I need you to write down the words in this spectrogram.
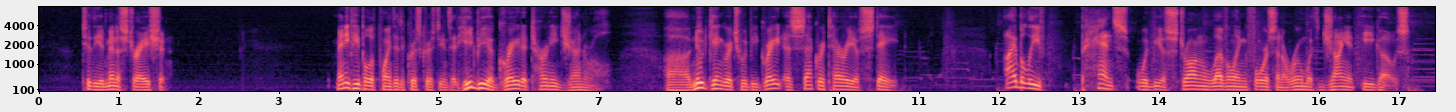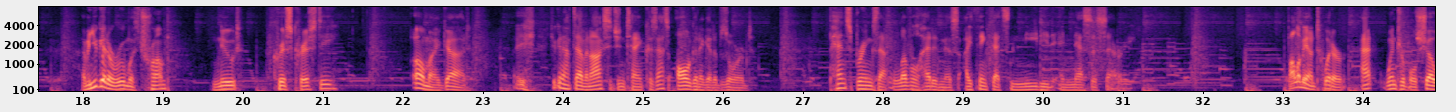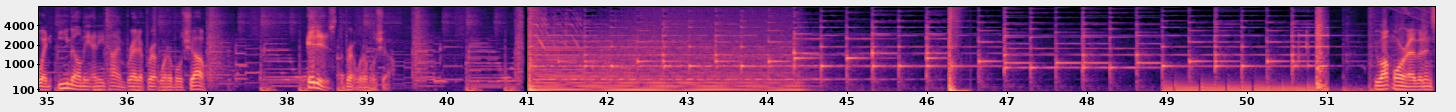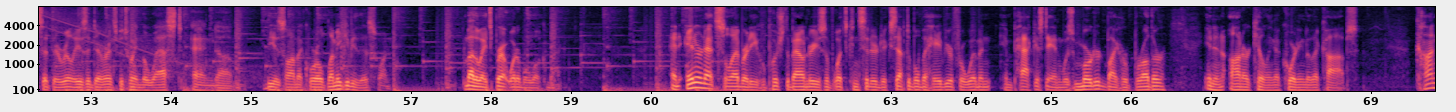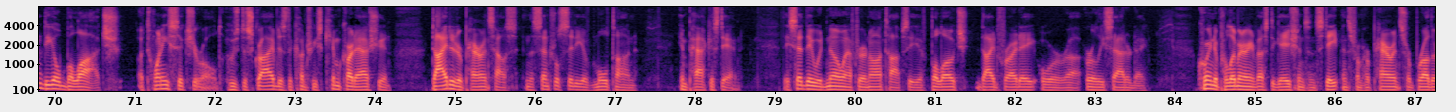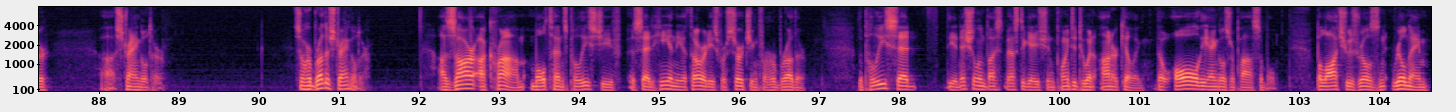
to the administration. Many people have pointed to Chris Christie and said he'd be a great attorney general. Uh, Newt Gingrich would be great as Secretary of State. I believe Pence would be a strong leveling force in a room with giant egos. I mean, you get a room with Trump, Newt, Chris Christie. Oh my God. You're going to have to have an oxygen tank because that's all going to get absorbed. Pence brings that level headedness I think that's needed and necessary. Follow me on Twitter at Winterble Show and email me anytime, Brett at Brett Winterble Show. It is the Brett Winterble Show. You want more evidence that there really is a difference between the West and um, the Islamic world? Let me give you this one. By the way, it's Brett Winterble. Welcome back. An internet celebrity who pushed the boundaries of what's considered acceptable behavior for women in Pakistan was murdered by her brother in an honor killing, according to the cops. Qandeel Baloch, a 26 year old who's described as the country's Kim Kardashian, died at her parents' house in the central city of Multan in Pakistan. They said they would know after an autopsy if Baloch died Friday or uh, early Saturday. According to preliminary investigations and statements from her parents, her brother uh, strangled her. So her brother strangled her. Azhar Akram, Multan's police chief, said he and the authorities were searching for her brother. The police said the initial investigation pointed to an honor killing, though all the angles are possible. Baloch, whose real, real name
